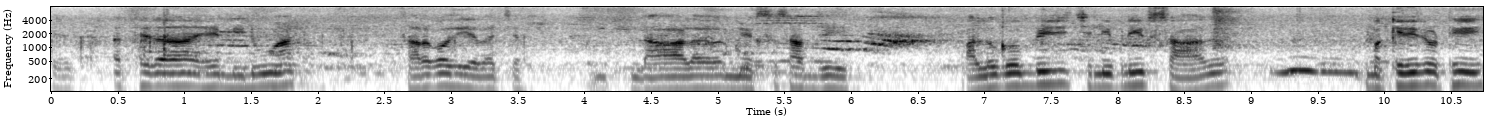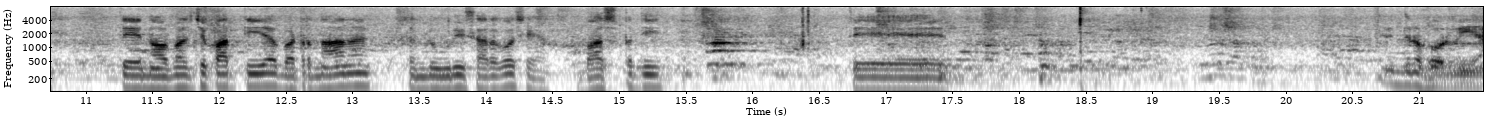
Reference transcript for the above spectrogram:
ਤੇ ਇੱਥੇ ਦਾ ਇਹ ਮੀਨੂ ਆ। ਸਾਰਾ ਕੁਝ ਹੀ ਹੈ ਵਿੱਚ। ਦਾਲ ਮਿਕਸ ਸਬਜ਼ੀ, ਆਲੂ ਗੋਭੀ ਚਿੱਲੀ ਪਨੀਰ, ਸਾਗ, ਮੱਕੀ ਦੀ ਰੋਟੀ ਤੇ ਨਾਰਮਲ ਚਪਾਤੀ ਆ ਬਟਰ ਨਾਨ ਤੰਦੂਰੀ ਸਾਰਾ ਕੁਝ ਆ, ਬਾਸਪਤੀ ਤੇ ਇੱਧਰ ਹੋਰ ਵੀ ਆ।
